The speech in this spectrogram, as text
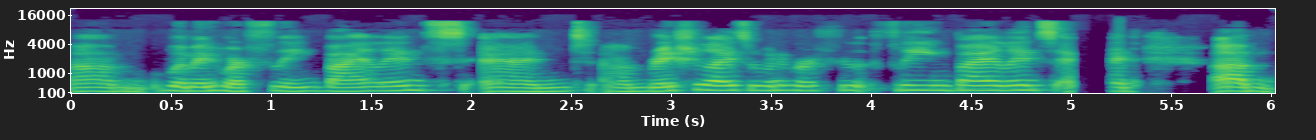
um, women who are fleeing violence and um, racialized women who are fleeing violence and um,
